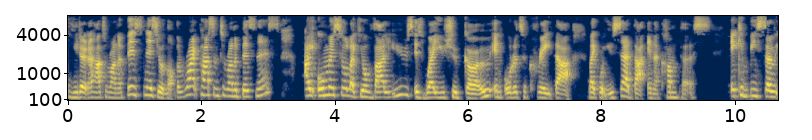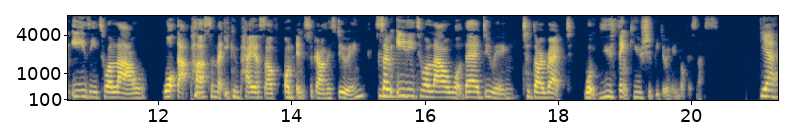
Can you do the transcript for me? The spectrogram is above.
you don't know how to run a business, you're not the right person to run a business, I almost feel like your values is where you should go in order to create that, like what you said, that inner compass. It can be so easy to allow what that person that you can pay yourself on Instagram is doing. So Mhm. easy to allow what they're doing to direct what you think you should be doing in your business. Yeah,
